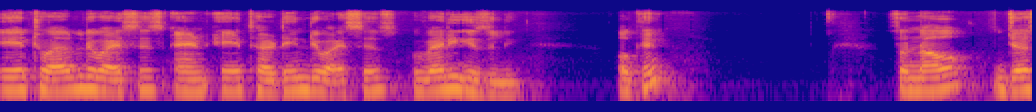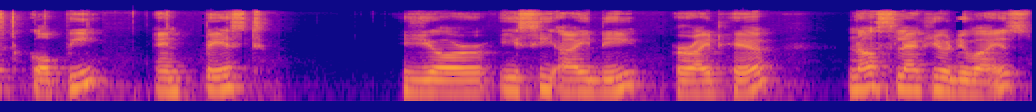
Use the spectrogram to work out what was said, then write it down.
A12 devices and A13 devices very easily. Okay so now just copy and paste your ECID right here. Now select your device.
